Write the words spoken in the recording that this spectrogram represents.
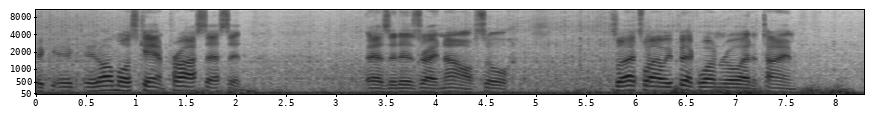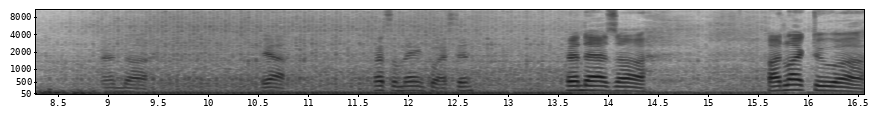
It, it, it almost can't process it as it is right now. So so that's why we pick one row at a time. And uh, yeah, that's the main question. And as uh, I'd like to uh,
